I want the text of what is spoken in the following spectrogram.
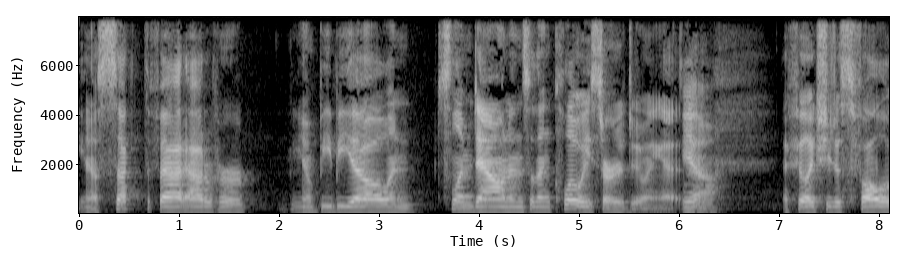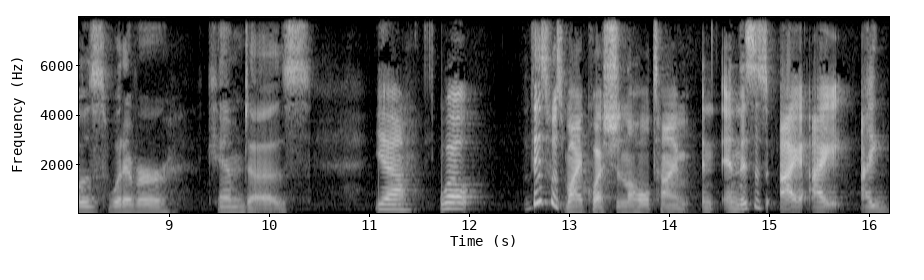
you know, sucked the fat out of her, you know, BBL and slimmed down, and so then Khloe started doing it. Yeah. I feel like she just follows whatever Kim does. Yeah. Well, this was my question the whole time, and and this is I I I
